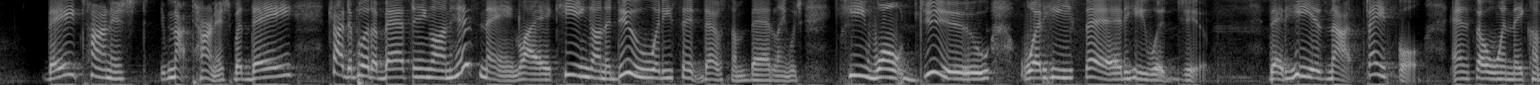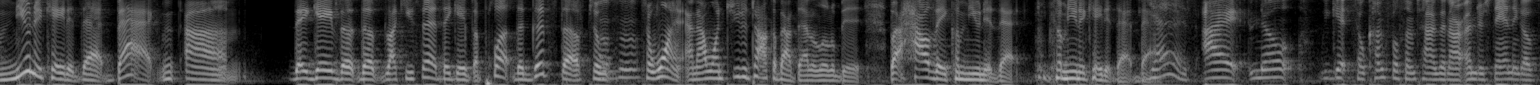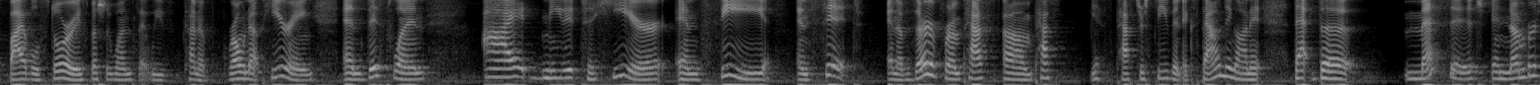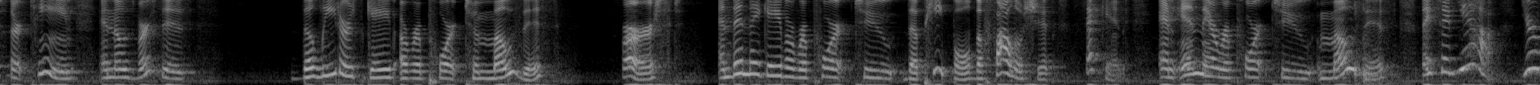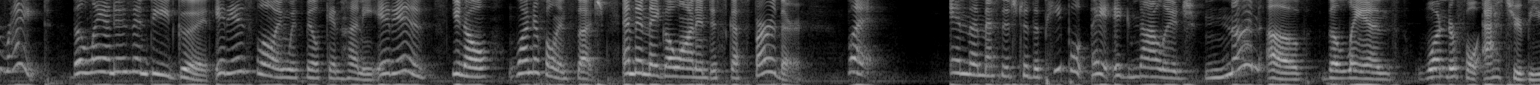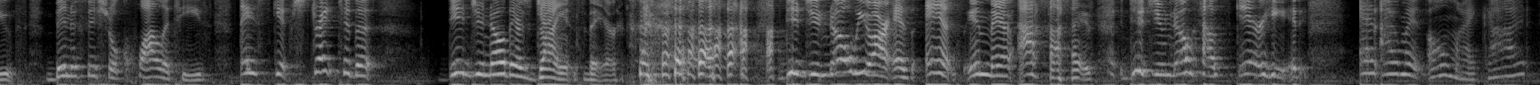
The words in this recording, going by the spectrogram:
they tarnished, not tarnished, but they tried to put a bad thing on his name. Like, he ain't gonna do what he said. That was some bad language. He won't do what he said he would do. That he is not faithful. And so when they communicated that back, um, they gave the the like you said they gave the pl- the good stuff to to one. And i want you to talk about that a little bit but how they communicated that communicated that back. Yes, I know we get so comfortable sometimes in our understanding of Bible stories, especially ones that we've kind of grown up hearing. And this one, I needed to hear and see and sit and observe from past, um, past, yes, Pastor Stephen expounding on it that the message in Numbers 13 in those verses, the leaders gave a report to Moses first, and then they gave a report to the people, the fellowship, second. And in their report to Moses, they said, Yeah, you're right. The land is indeed good. It is flowing with milk and honey. It is, you know, wonderful and such. And then they go on and discuss further. But in the message to the people, they acknowledge none of the land's wonderful attributes, beneficial qualities. They skip straight to the did you know there's giants there? Did you know we are as ants in their eyes? Did you know how scary it And I went, "Oh my god."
